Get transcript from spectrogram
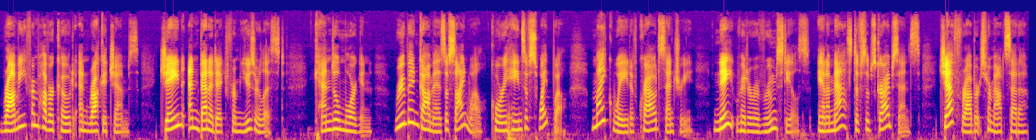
Rami from Hovercode and Rocket Gems, Jane and Benedict from Userlist, Kendall Morgan, Ruben Gomez of Signwell, Corey Haines of Swipewell, Mike Wade of Crowd Sentry, Nate Ritter of Room Steals, Anna Mast of SubscribeSense, Jeff Roberts from Outseta,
